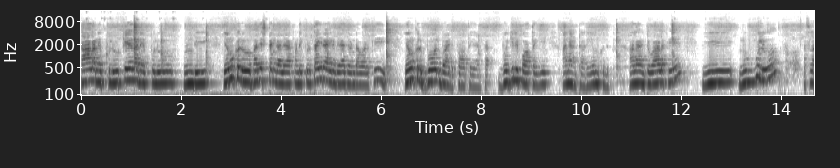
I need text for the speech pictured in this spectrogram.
కాళ్ళ నొప్పులు కీళ్ళ నొప్పులు ఉండి ఎముకలు బలిష్టంగా లేకుండా ఇప్పుడు థైరాయిడ్ వ్యాధి ఉండే వాళ్ళకి ఎముకలు బోలు బాడిపోతాయంట బొగిలిపోతాయి అని అంటారు ఎముకలు. అలాంటి వాళ్ళకి ఈ నువ్వులు అసలు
